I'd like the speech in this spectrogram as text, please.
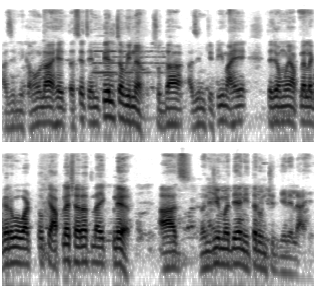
अझीमने कमवलं आहे तसेच एम पी एलचं विनर सुद्धा अजिमची टीम आहे. त्याच्यामुळे आपल्याला गर्व वाटतो की आपल्या शहरातला एक प्लेअर आज रणजीमध्ये आणि इतर उंचीत गेलेला आहे.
